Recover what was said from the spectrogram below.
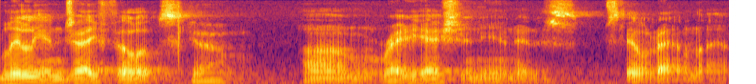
Lillian J. Phillips Yeah. um, radiation unit is still down there.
